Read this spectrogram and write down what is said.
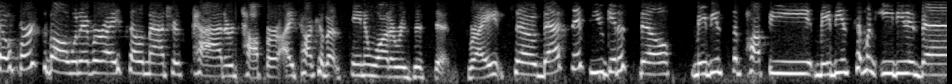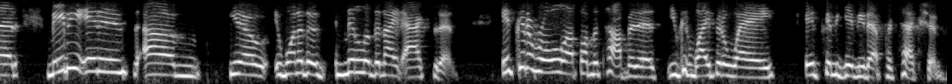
So first of all, whenever I sell a mattress pad or topper, I talk about stain and water resistance, right? So that's if you get a spill, maybe it's the puppy, maybe it's someone eating in bed, maybe it is, um, you know, one of those middle of the night accidents. It's going to roll up on the top of this. You can wipe it away it's going to give you that protection.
